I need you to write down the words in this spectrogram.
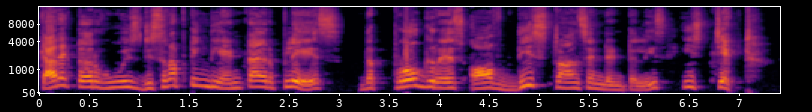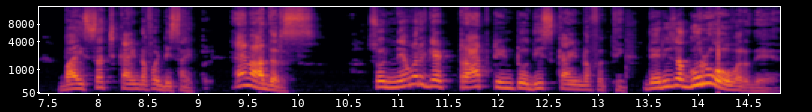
character who is disrupting the entire place, the progress of this transcendentalist is checked by such kind of a disciple and others. So never get trapped into this kind of a thing. There is a guru over there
